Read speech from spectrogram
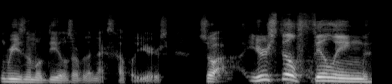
reasonable deals over the next couple of years. So uh, you're still filling.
